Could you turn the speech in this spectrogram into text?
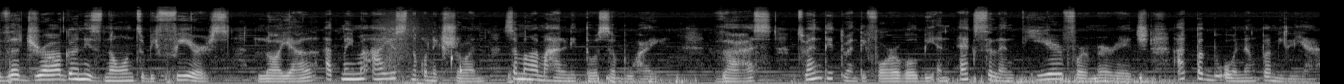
The dragon is known to be fierce, loyal at may maayos na koneksyon sa mga mahal nito sa buhay. Thus, 2024 will be an excellent year for marriage at pagbuo ng pamilya.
